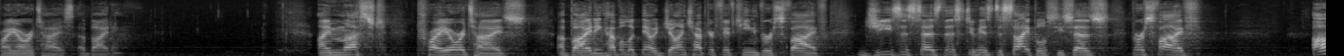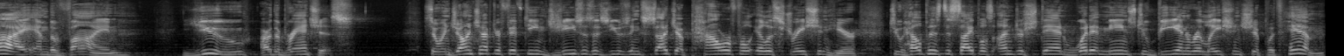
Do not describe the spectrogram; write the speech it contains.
prioritize abiding. I must prioritize abiding. Have a look now at John chapter 15, verse 5. Jesus says this to his disciples. He says, verse 5, I am the vine, you are the branches. So in John chapter 15, Jesus is using such a powerful illustration here to help his disciples understand what it means to be in relationship with him.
